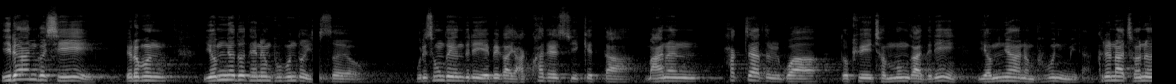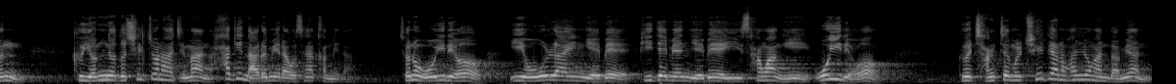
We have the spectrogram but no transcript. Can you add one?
이러한 것이 여러분 염려도 되는 부분도 있어요. 우리 성도님들의 예배가 약화될 수 있겠다. 많은 학자들과 또 교회 전문가들이 염려하는 부분입니다. 그러나 저는 그 염려도 실존하지만 하기 나름이라고 생각합니다. 저는 오히려 이 온라인 예배, 비대면 예배의 이 상황이 오히려 그 장점을 최대한 활용한다면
